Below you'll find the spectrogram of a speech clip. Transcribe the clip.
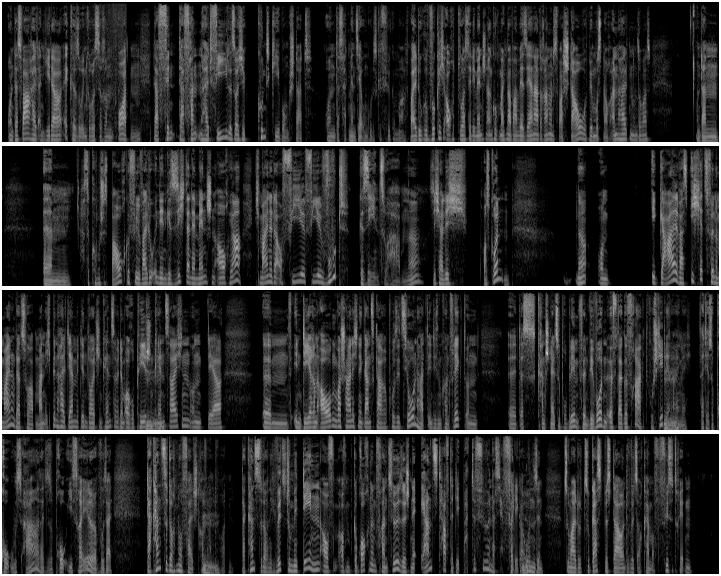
Und das war halt an jeder Ecke so in größeren Orten. Da, find, da fanden halt viele solche Kundgebungen statt. Und das hat mir ein sehr ungutes Gefühl gemacht, weil du wirklich auch, du hast dir die Menschen anguckt, manchmal waren wir sehr nah dran und es war Stau, wir mussten auch anhalten und sowas. Und dann ähm, hast du komisches Bauchgefühl, weil du in den Gesichtern der Menschen auch, ja, ich meine da auch viel, viel Wut gesehen zu haben, ne? Sicherlich aus Gründen. Ne? Und egal, was ich jetzt für eine Meinung dazu habe, Mann, ich bin halt der mit dem deutschen Kennzeichen, mit dem europäischen Mhm. Kennzeichen und der ähm, in deren Augen wahrscheinlich eine ganz klare Position hat in diesem Konflikt und äh, das kann schnell zu Problemen führen. Wir wurden öfter gefragt, wo steht ihr denn Mhm. eigentlich? Seid ihr so pro USA? Seid ihr so pro Israel oder wo seid da kannst du doch nur falsch drauf Mhm. antworten. Da kannst du doch nicht. Willst du mit denen auf, auf dem gebrochenen Französisch eine ernsthafte Debatte führen? Das ist ja völliger Ja. Unsinn. Zumal du zu Gast bist da und du willst auch keinem auf die Füße treten.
